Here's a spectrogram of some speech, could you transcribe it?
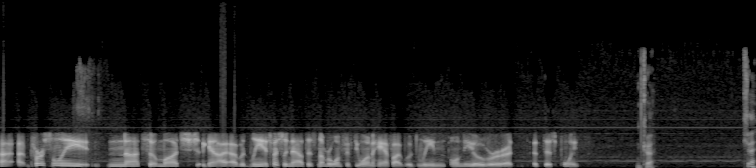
I, I personally, not so much. Again, I, I would lean, especially now at this number 151 and a half, I would lean on the over at, at this point. Okay. Okay.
